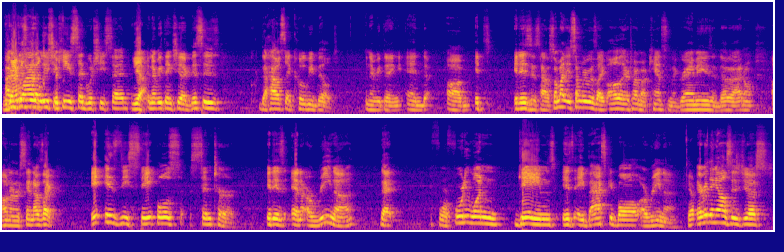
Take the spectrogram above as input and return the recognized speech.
The I'm Grammys glad were- Alicia the- Keys said what she said. Yeah. and everything. She like this is the house that Kobe built and everything, and um, it's it is his house. Somebody somebody was like, oh, they're talking about canceling the Grammys and da da. I don't I don't understand. I was like, it is the Staples Center. It is an arena that for 41 games is a basketball arena. Yep. Everything else is just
